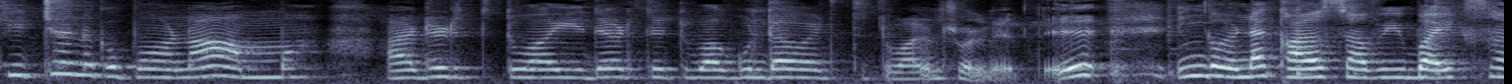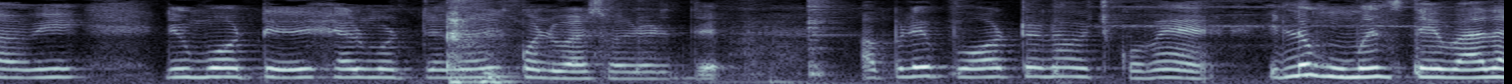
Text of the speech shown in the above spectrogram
கிச்சனுக்கு போனால் அம்மா அதை எடுத்துட்டு வா இதை எடுத்துட்டு வா குண்டாவை எடுத்துட்டு வான்னு சொல்லுது இங்கே வேணா கார் சாவி பைக் சாவி ரிமோட்டு ஹெல்மெட்டுன்னு கொண்டு வர சொல்லிடுது அப்படியே போட்டேன்னா வச்சுக்கோவேன் இல்லை உமன்ஸ் டே வேறு.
